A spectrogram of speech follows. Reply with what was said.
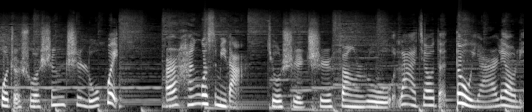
或者说生吃芦荟；而韩国思密达就是吃放入辣椒的豆芽料理；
